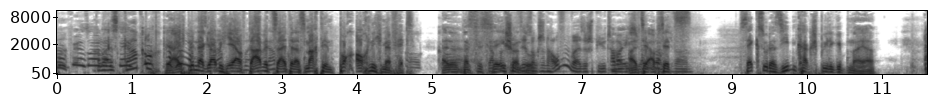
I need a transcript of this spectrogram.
Ja, Wer soll aber das es gab doch- Ja, ich bin da, glaube ich, eher auf Davids Seite. Das macht den Bock auch nicht mehr fett. Also das ist ja eh die schon Saison so. schon haufenweise Spieltage. Aber ich- Also ob es Ja, jetzt sechs oder sieben Kackspiele gibt, naja.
